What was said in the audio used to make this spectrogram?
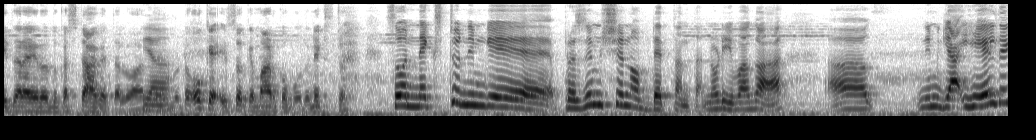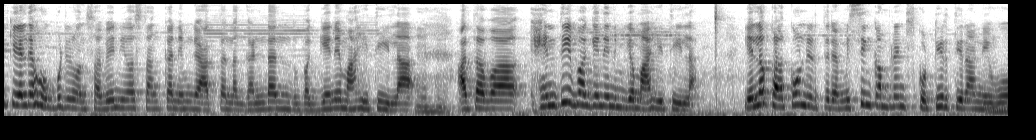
ಈ ತರ ಇರೋದು ಕಷ್ಟ ಆಗತ್ತಲ್ವಾ ಅಂತ ಹೇಳ್ಬಿಟ್ಟು ಓಕೆ ಇಟ್ಸ್ ಓಕೆ ಮಾಡ್ಕೋಬಹುದು ನೆಕ್ಸ್ಟ್ ಸೊ ನೆಕ್ಸ್ಟ್ ನಿಮಗೆ ಪ್ರೆಸಿಮ್ಷನ್ ಆಫ್ ಡೆತ್ ಅಂತ. ನೋಡಿ ಇವಾಗ ನಿಮ್ಗೆ ಯಾ ಹೇಳ್ದೆ ಕೇಳ್ದೆ ಹೋಗ್ಬಿಟ್ಟಿರೋ ಒಂದು ಸೆವೆನ್ ಇಯರ್ಸ್ ತನಕ ನಿಮ್ಗೆ ಆತನ ಗಂಡನ ಬಗ್ಗೆನೇ ಮಾಹಿತಿ ಇಲ್ಲ. ಅಥವಾ ಹೆಂಡತಿ ಬಗ್ಗೆನೇ ನಿಮಗೆ ಮಾಹಿತಿ ಇಲ್ಲ. ಎಲ್ಲೋ ಕಳ್ಕೊಂಡಿರ್ತೀರ ಮಿಸ್ಸಿಂಗ್ ಕಂಪ್ಲೇಂಟ್ಸ್ ಕೊಟ್ಟಿರ್ತೀರಾ ನೀವು?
